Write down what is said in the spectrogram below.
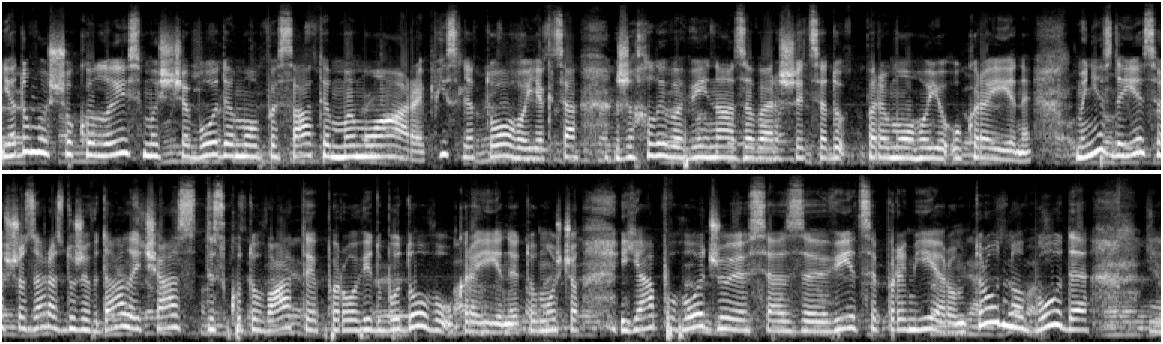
Я думаю, що колись ми ще будемо писати мемуари після того, як ця жахлива війна завершиться до перемогою України. Мені здається, що зараз дуже вдалий час дискутувати про відбудову України, тому що я погоджуюся з віце-прем'єром. Трудно буде е,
